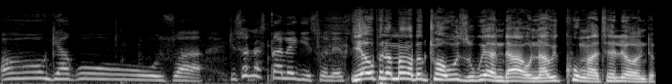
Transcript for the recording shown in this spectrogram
Oh ngiyakuzwa. Isona siqalekiso leso. Yebo phela mangabe kuthiwa uze ukuya ndawo nawe ikhungathe leyo nto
